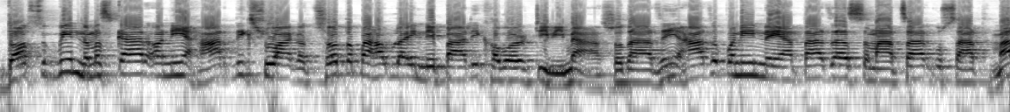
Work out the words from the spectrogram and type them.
दर्शकबिन नमस्कार अनि हार्दिक स्वागत छ तपाईँहरूलाई नेपाली खबर टिभीमा। सदा झै आज पनि नयाँ ताजा समाचारको साथमा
